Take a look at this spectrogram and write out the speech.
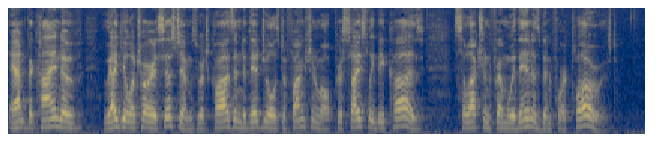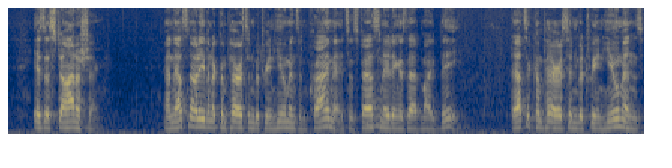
and the kind of regulatory systems which cause individuals to function well precisely because selection from within has been foreclosed is astonishing. And that's not even a comparison between humans and primates, as fascinating mm -hmm. as that might be. That's a comparison between humans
